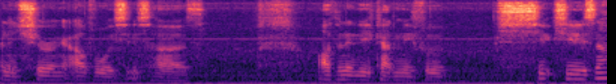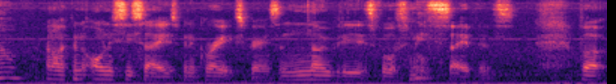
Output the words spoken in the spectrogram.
and ensuring our voice is heard. I've been at the Academy for six years now and I can honestly say it's been a great experience and nobody has forced me to say this. But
